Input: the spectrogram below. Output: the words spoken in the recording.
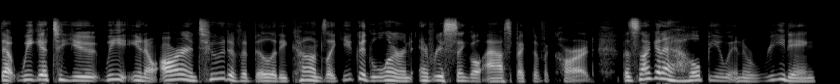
that we get to use we you know our intuitive ability comes like you could learn every single aspect of a card but it's not going to help you in a reading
